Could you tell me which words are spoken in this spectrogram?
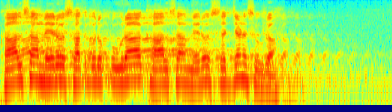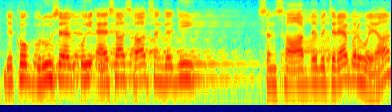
ਖਾਲਸਾ ਮੇਰੋ ਸਤਿਗੁਰ ਪੂਰਾ, ਖਾਲਸਾ ਮੇਰੋ ਸੱਜਣ ਸੂਰਾ। ਦੇਖੋ, ਗੁਰੂ ਸਾਹਿਬ ਕੋਈ ਐਸਾ ਸਾਧ ਸੰਗਤ ਜੀ ਸੰਸਾਰ ਦੇ ਵਿੱਚ ਰਹਿਬਰ ਹੋਇਆ,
